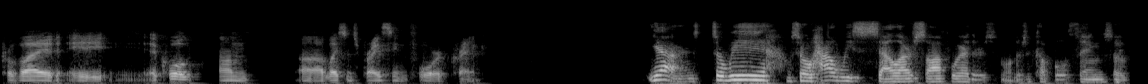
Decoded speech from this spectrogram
provide a, a quote on uh, license pricing for Crank. Yeah, so we so how we sell our software. There's well, there's a couple of things of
